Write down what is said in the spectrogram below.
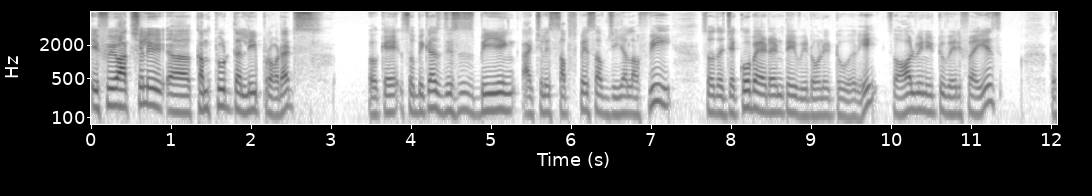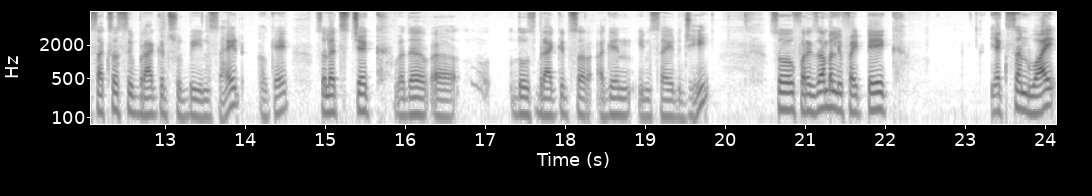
if you actually uh, compute the Lie products, okay, so because this is being actually subspace of GL of V, so the Jacobi identity we do not need to worry. So, all we need to verify is the successive brackets should be inside. Okay. So, let us check whether uh, those brackets are again inside G. So, for example, if I take x and y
